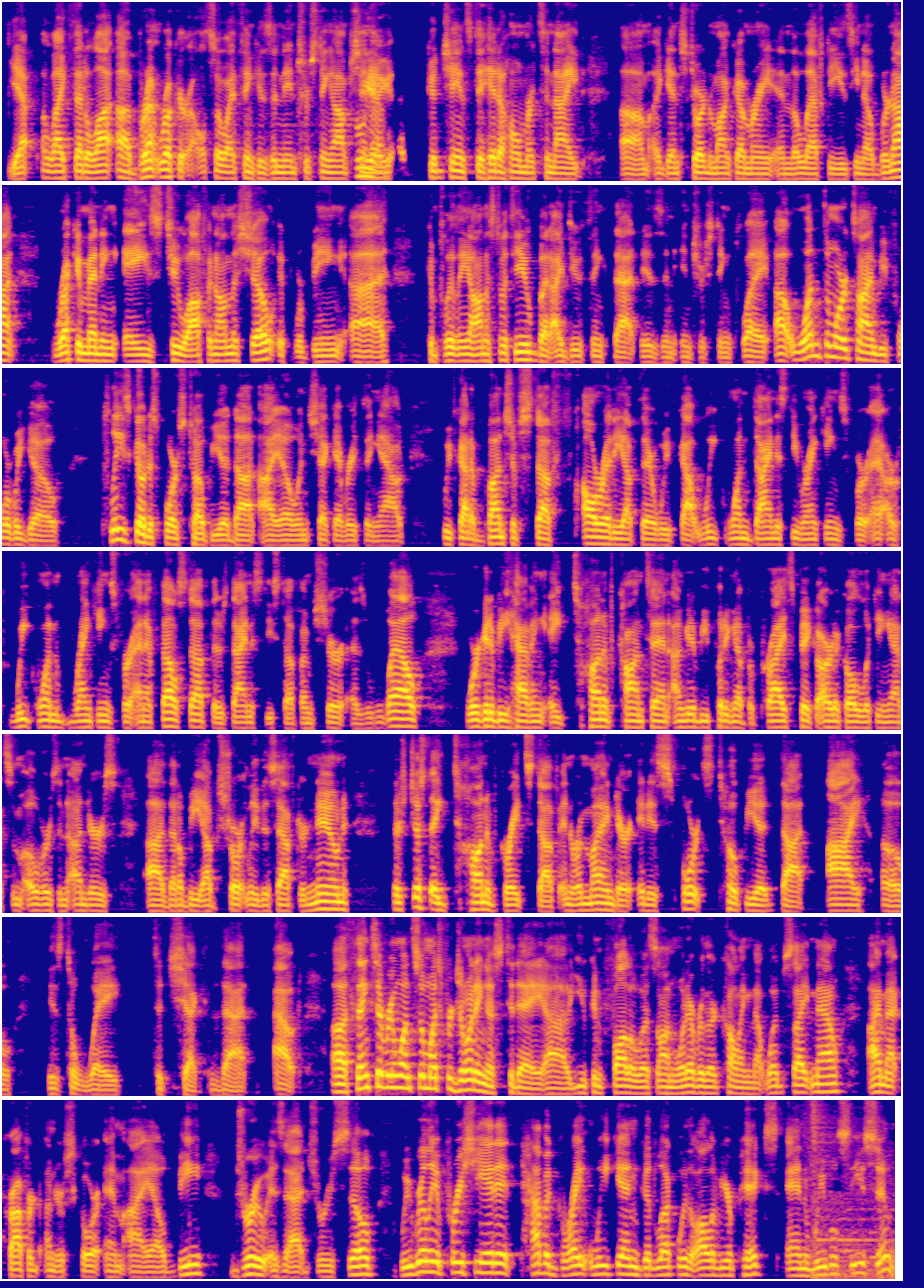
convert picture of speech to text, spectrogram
Yeah, I like that a lot. Uh, Brent Rooker also, I think, is an interesting option. Oh, yeah. a, a, good chance to hit a homer tonight um, against Jordan Montgomery and the lefties. You know, we're not recommending A's too often on the show, if we're being uh, completely honest with you, but I do think that is an interesting play. Uh, one more time before we go, please go to sportstopia.io and check everything out. We've got a bunch of stuff already up there. We've got week one dynasty rankings for our week one rankings for NFL stuff. There's dynasty stuff, I'm sure, as well. We're going to be having a ton of content. I'm going to be putting up a prize pick article looking at some overs and unders uh, that'll be up shortly this afternoon. There's just a ton of great stuff. And reminder, it is sportstopia.io is the way to check that out. Uh, thanks everyone so much for joining us today. Uh, you can follow us on whatever they're calling that website now. I'm at Crawford underscore MILB. Drew is at Drew Silv. We really appreciate it. Have a great weekend. Good luck with all of your picks, and we will see you soon.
